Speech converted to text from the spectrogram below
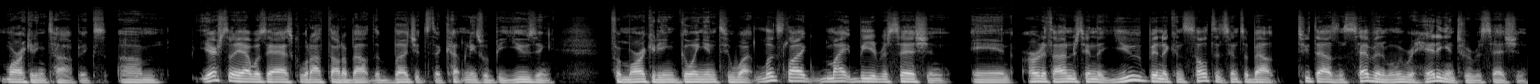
marketing topics. Um, yesterday, I was asked what I thought about the budgets that companies would be using for marketing going into what looks like might be a recession. And Ardath, I understand that you've been a consultant since about 2007 when we were heading into a recession.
